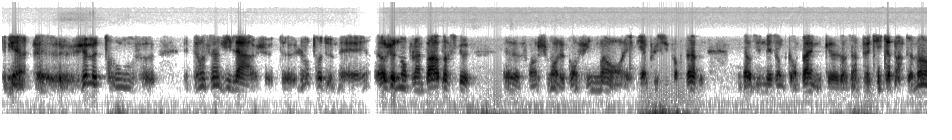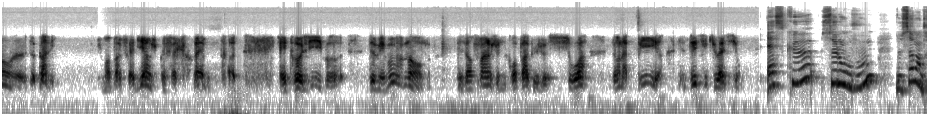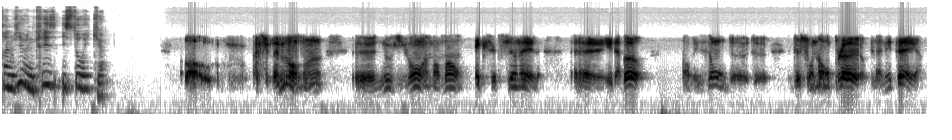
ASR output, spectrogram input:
Eh bien, euh, je me trouve dans un village de l'Outre-de-Mer. Alors je ne m'en plains pas parce que euh, franchement le confinement est bien plus supportable dans une maison de campagne que dans un petit appartement euh, de Paris pas m'en bien, je préfère quand même être, libre de mes mouvements. Mais enfin, je ne crois pas que je sois dans la pire des situations. Est-ce que, selon vous, nous sommes en train de vivre une crise historique Oh, assurément. Hein. Euh, nous vivons un moment exceptionnel. Euh, et d'abord, en raison de, son ampleur planétaire,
